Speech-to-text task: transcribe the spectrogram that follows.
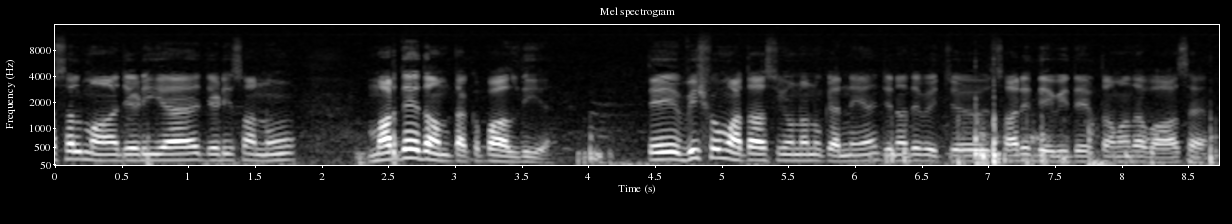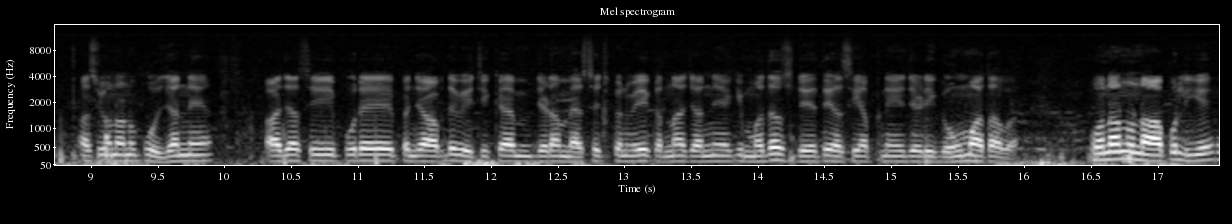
ਅਸਲ ਮਾਂ ਜਿਹੜੀ ਹੈ, ਜਿਹੜੀ ਸਾਨੂੰ ਮਰਦੇ ਦਮ ਤੱਕ ਪਾਲਦੀ ਹੈ। ਤੇ ਵਿਸ਼ਵ ਮਾਤਾ ਅਸੀਂ ਉਹਨਾਂ ਨੂੰ ਕਹਿੰਦੇ ਆ ਜਿਨ੍ਹਾਂ ਦੇ ਵਿੱਚ ਸਾਰੇ ਦੇਵੀ ਦੇਵਤਾਵਾਂ ਦਾ ਵਾਸ ਹੈ, ਅਸੀਂ ਉਹਨਾਂ ਨੂੰ ਭੁੱਲ ਜਾਂਦੇ ਆ ਅੱਜ ਅਸੀਂ ਪੂਰੇ ਪੰਜਾਬ ਦੇ ਵਿੱਚ ਇੱਕ ਜਿਹੜਾ ਮੈਸੇਜ ਕਨਵੇ ਕਰਨਾ ਚਾਹੁੰਦੇ ਆ ਕਿ ਮਦਰਸ ਡੇ ਤੇ ਅਸੀਂ ਆਪਣੀ ਜਿਹੜੀ ਗਊ ਮਾਤਾ ਵਾ, ਉਹਨਾਂ ਨੂੰ ਨਾ ਭੁੱਲੀਏ।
